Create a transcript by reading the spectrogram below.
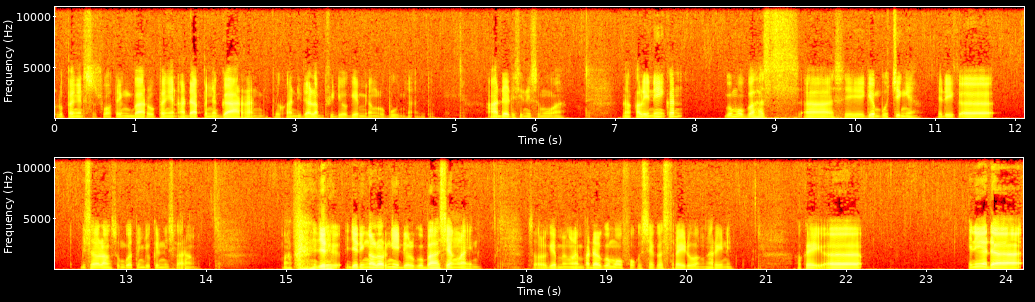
Lu pengen sesuatu yang baru pengen ada penyegaran gitu kan di dalam video game yang lu punya gitu. Ada di sini semua. Nah kali ini kan gue mau bahas uh, si game kucing ya. Jadi ke bisa langsung gue tunjukin nih sekarang maaf jadi jadi ngalor ngidul gue bahas yang lain soal game yang lain padahal gue mau fokusnya ke stray doang hari ini Oke, okay, uh, eh, ini ada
